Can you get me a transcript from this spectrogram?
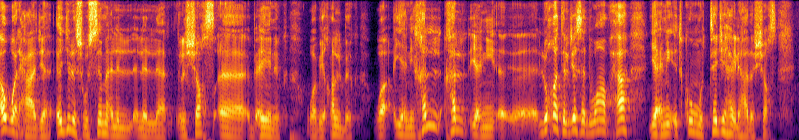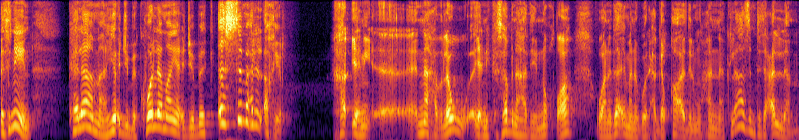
أول حاجة اجلس واستمع لل- لل- للشخص آه، بعينك وبقلبك ويعني خل خل يعني آه، لغة الجسد واضحة يعني تكون متجهة إلى هذا الشخص. اثنين كلامه يعجبك ولا ما يعجبك استمع للأخير. يعني آه، نلاحظ لو يعني كسبنا هذه النقطة وأنا دائما أقول حق القائد المحنك لازم تتعلم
